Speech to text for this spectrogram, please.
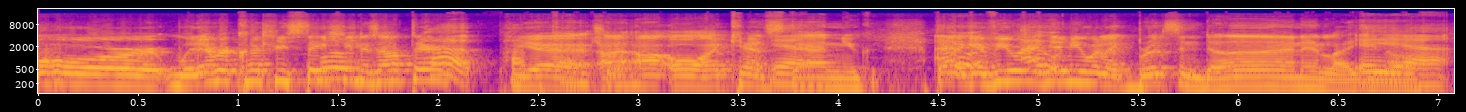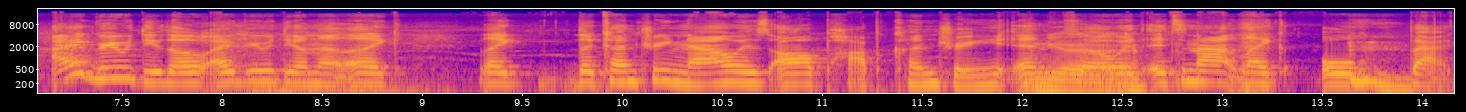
Or whatever country station Uh-huh. Well, is out there. pop- pop yeah. I, I, oh, I can't Yeah. stand you. But I like, if you were to I hit me with like Brooks and Dunn and like Yeah, you know, yeah. I agree with you though. I agree with you on that. Like, like the country now is all pop country, and so it, it's not like old back,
